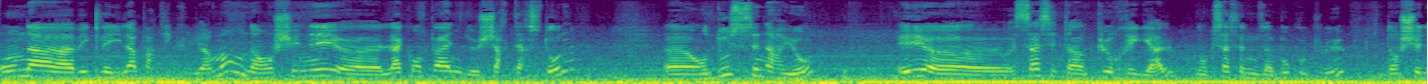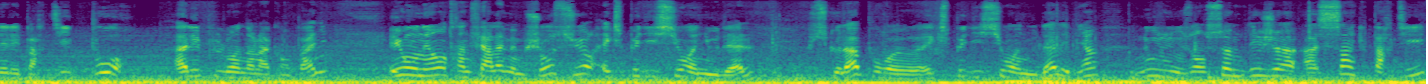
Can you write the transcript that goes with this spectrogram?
On a, avec Leila particulièrement, on a enchaîné euh, la campagne de Charterstone euh, en 12 scénarios. Et ça, c'est un pur régal. Donc ça, ça nous a beaucoup plu d'enchaîner les parties pour aller plus loin dans la campagne. Et on est en train de faire la même chose sur Expédition à New Delhi, puisque là, pour euh, Expédition à New Delhi, eh bien, nous, nous, en sommes déjà à 5 parties,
